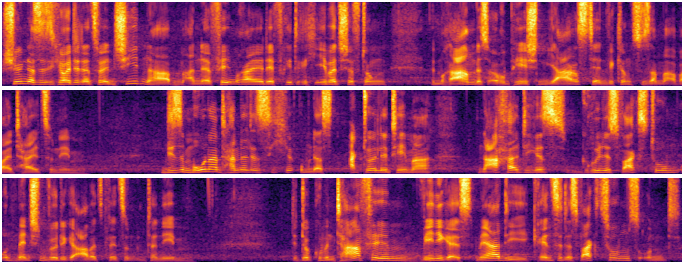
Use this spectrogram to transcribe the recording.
Schön, dass Sie sich heute dazu entschieden haben, an der Filmreihe der Friedrich-Ebert-Stiftung im Rahmen des Europäischen Jahres der Entwicklungszusammenarbeit teilzunehmen. In diesem Monat handelt es sich um das aktuelle Thema nachhaltiges, grünes Wachstum und menschenwürdige Arbeitsplätze und Unternehmen. Der Dokumentarfilm Weniger ist mehr, die Grenze des Wachstums und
